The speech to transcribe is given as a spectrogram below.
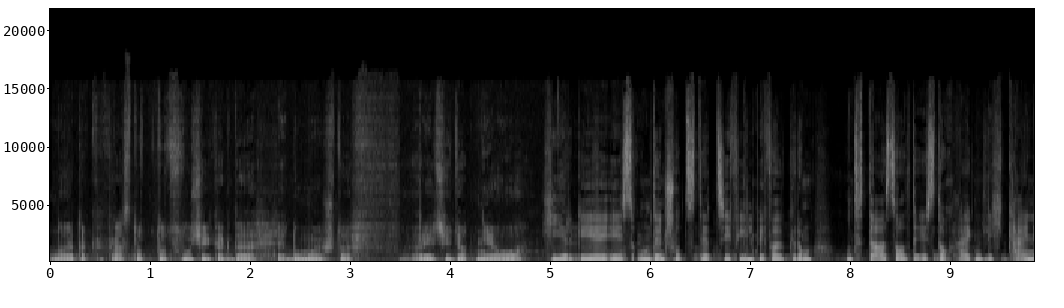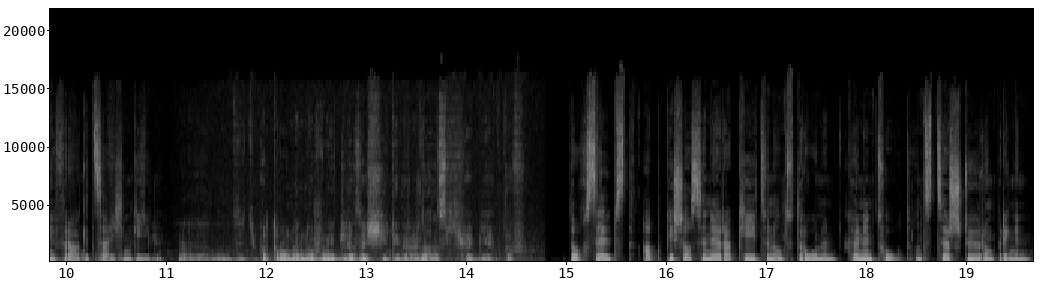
Но это как раз тот, тот случай, когда я думаю, что hier gehe es um den Schutz der Zivilbevölkerung und da sollte es doch eigentlich keine Fragezeichen geben. Э, doch selbst abgeschossene Raketen und Drohnen können Tod und Zerstörung bringen.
